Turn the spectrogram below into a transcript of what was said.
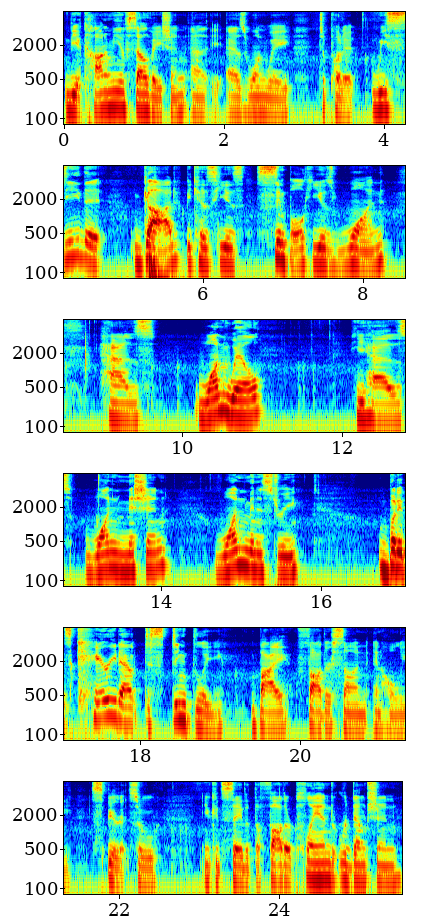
the economy of salvation, uh, as one way to put it, we see that God, because he is simple, he is one, has one will, He has one mission, one ministry, but it's carried out distinctly by Father, Son, and Holy Spirit. So you could say that the Father planned redemption,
